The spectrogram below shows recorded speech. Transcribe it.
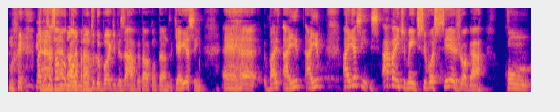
Mas, mas deixa eu só voltar ao lembrava. ponto do bug bizarro que eu tava contando. Que aí, assim. é, vai, aí, aí, aí, assim, aparentemente, se você jogar com.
